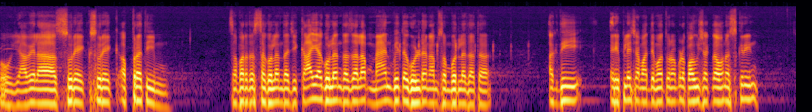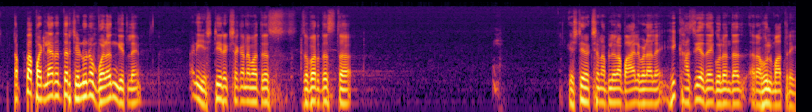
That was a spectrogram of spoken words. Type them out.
हो यावेळेला सुरेख सुरेख अप्रतिम. जबरदस्त गोलंदाजी. काय या गोलंदाजाला? Man with the golden arm संबोधलं जातं. अगदी रिप्लेच्या माध्यमातून आपण पाहू शकता ऑन स्क्रीन टप्पा पडल्यानंतर चेंडूनं वळण घेतलं आहे आणि एस टी रक्षकांना मात्र जबरदस्त. एस टी रक्षण आपल्याला पाहायला मिळालं आहे ही खासियत आहे गोलंदाज Rahul Mhatre.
